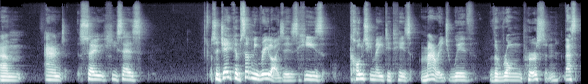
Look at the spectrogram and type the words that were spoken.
Um, and so he says, so Jacob suddenly realizes he's consummated his marriage with the wrong person. That's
